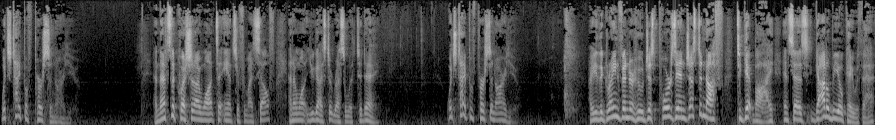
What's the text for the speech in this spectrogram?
which type of person are you? And that's the question I want to answer for myself, and I want you guys to wrestle with today. Which type of person are you? Are you the grain vendor who just pours in just enough to get by and says, God will be okay with that?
